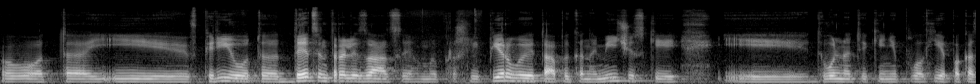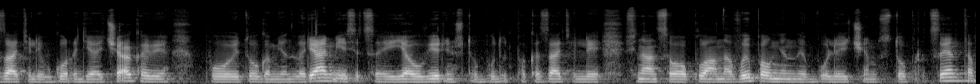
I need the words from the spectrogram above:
Вот, э, и в период э, децентрализации мы прошли первый этап экономический и довольно-таки неплохие показатели в городе Очакове по итогам января месяца. И я уверен, что будут показатели финансового плана выполнены более чем 100%.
